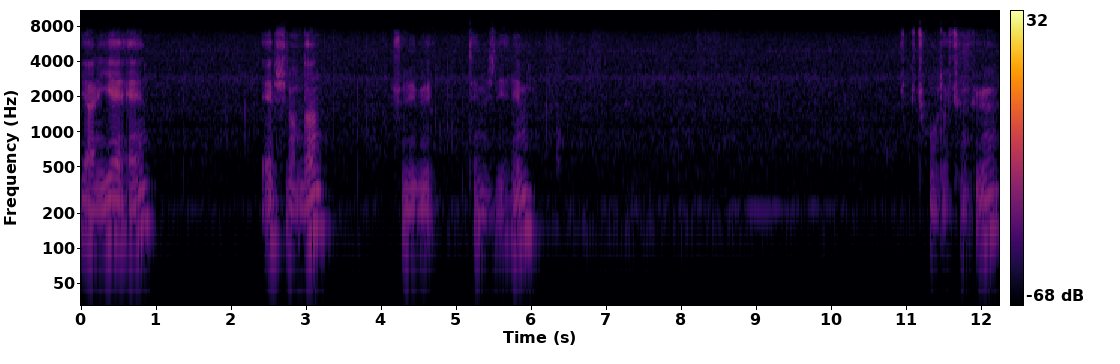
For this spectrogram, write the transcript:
Yani yn epsilondan şurayı bir temizleyelim. Küçük olacak çünkü.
